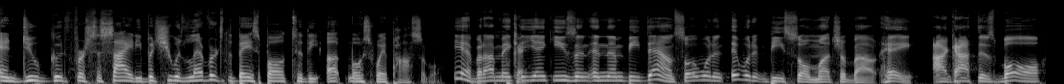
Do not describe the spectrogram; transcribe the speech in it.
and do good for society. But you would leverage the baseball to the utmost way possible. Yeah, but I make Okay. the Yankees and, and them beat down, so it wouldn't it wouldn't be so much about hey, I got this ball,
